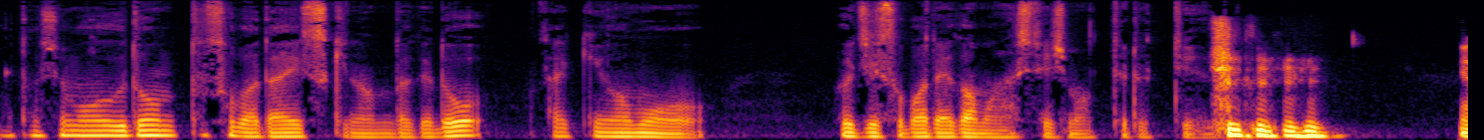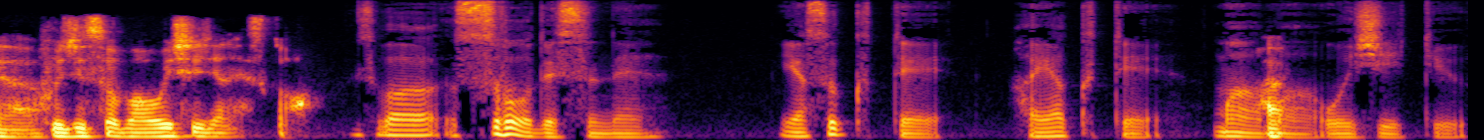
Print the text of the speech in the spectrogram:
私もうどんとそば大好きなんだけど、最近はもう、富士そばで我慢してしまってるっていう。いやー、富士蕎麦美味しいじゃないですか。そば、そうですね。安くて、早くて、まあまあ美味しいっていう。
